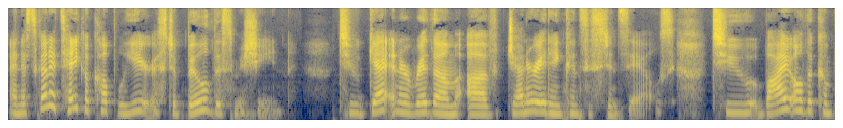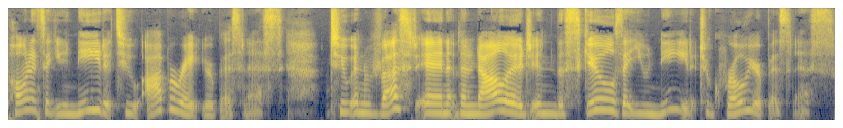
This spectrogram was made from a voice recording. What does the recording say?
And it's going to take a couple years to build this machine, to get in a rhythm of generating consistent sales, to buy all the components that you need to operate your business, to invest in the knowledge and the skills that you need to grow your business.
